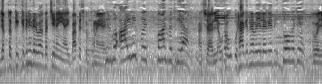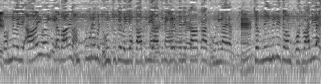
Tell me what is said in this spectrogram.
जब तक कितनी देर बाद बच्ची नहीं आई? वापस कब तक नहीं आई? फिर वो आई नहीं पाँच बज गया। अच्छा उठा, उठा कितने बजे ले गई थी? दो बजे। दो बजे। तो हमने कहा आ रही होगी? अब आ रही हम पूरे में ढूंढ चुके भैया कादरी आदरी गेट जने कहाँ कहाँ ढूंढी आए हम्म। जब नहीं मिली तो हम कोतवाली आए।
